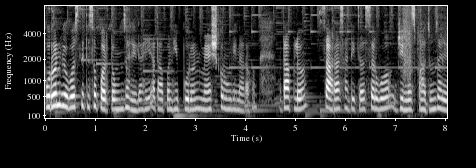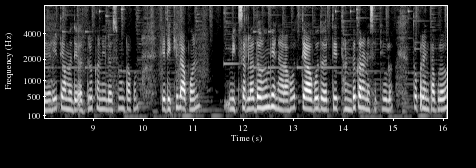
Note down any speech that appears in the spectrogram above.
पुरण व्यवस्थित असं परतवून झालेलं आहे. आता आपण हे पुरण मॅश करून घेणार आहोत. आता आपलं सारासाठीचं सर्व जिन्नस भाजून झालेले आहे. त्यामध्ये अद्रक आणि लसूण टाकून ते देखील आपण मिक्सरला दळून घेणार आहोत. त्या अगोदर ते थंड करण्यासाठी ठेवलं. तोपर्यंत आपलं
